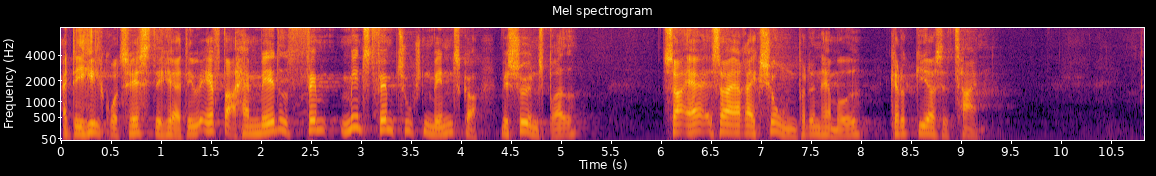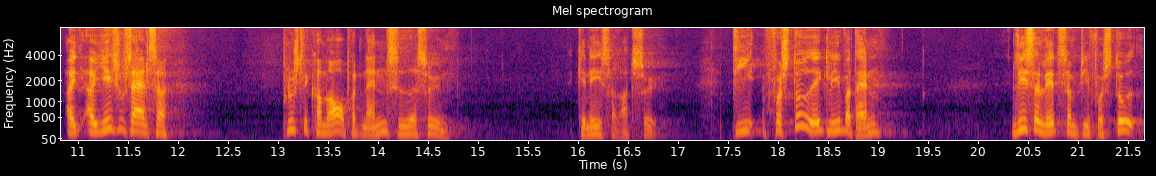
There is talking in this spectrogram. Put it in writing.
at det er helt grotesk det her, det er jo efter at have mættet fem, mindst 5.000 mennesker ved søens bred, så er, så er reaktionen på den her måde. Kan du give os et tegn? Og, og Jesus er altså pludselig kommet over på den anden side af søen. Genesarets sø. De forstod ikke lige, hvordan, Lige så lidt som de forstod,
